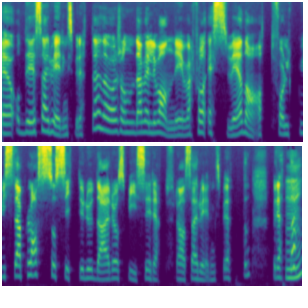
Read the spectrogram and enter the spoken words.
Eh, og det serveringsbrettet, det, var sånn, det er veldig vanlig, i hvert fall SV, da, at folk, hvis det er plass, så sitter du der og spiser rett fra serveringsbrettet. brettet. Mhm.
